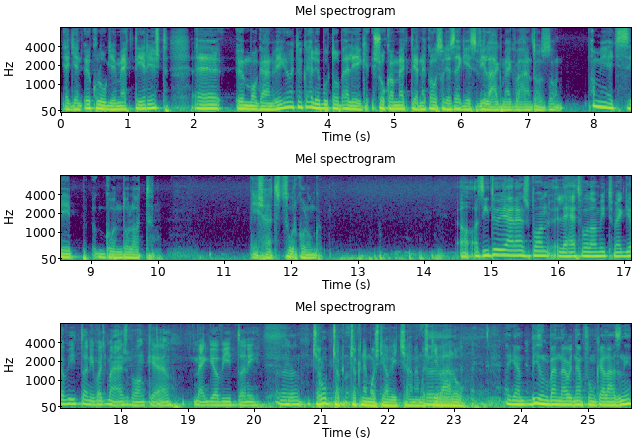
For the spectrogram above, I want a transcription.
egy ilyen ökológiai megtérést önmagán végrehajtani, előbb-utóbb elég sokan megtérnek ahhoz, hogy az egész világ megváltozzon. Ami egy szép gondolat. És hát szurkolunk. Az időjárásban lehet valamit megjavítani, vagy másban kell megjavítani? Csak, csak, csak nem most javítsál, mert most kiváló. Igen, bízunk benne, hogy nem fogunk elázni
